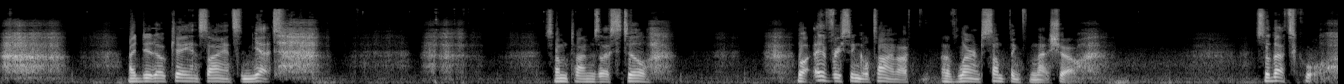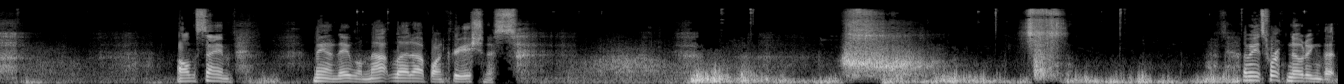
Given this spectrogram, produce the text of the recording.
I did okay in science, and yet sometimes I still, well, every single time I've, I've learned something from that show. So that's cool. All the same, man, they will not let up on creationists. I mean, it's worth noting that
